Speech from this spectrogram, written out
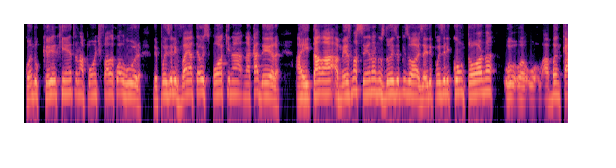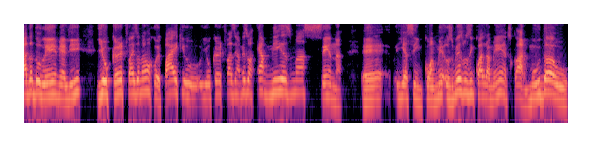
quando o Kirk entra na ponte e fala com a Uhura. Depois ele vai até o Spock na, na cadeira. Aí tá lá a mesma cena nos dois episódios. Aí depois ele contorna o, o, a bancada do Leme ali e o Kirk faz a mesma coisa. Pike e o, Kirk fazem a mesma, é a mesma cena. É, e assim, com os mesmos enquadramentos, claro, muda o,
